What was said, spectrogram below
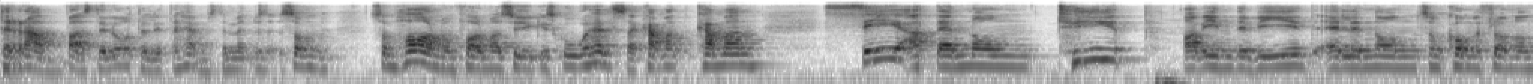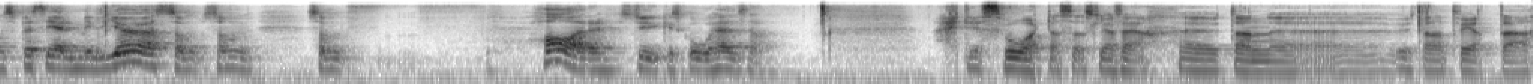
drabbas, det låter lite hemskt, men som, som har någon form av psykisk ohälsa. Kan man, kan man se att det är någon typ av individ eller någon som kommer från någon speciell miljö som, som, som har psykisk ohälsa? Det är svårt alltså, skulle jag säga. Eh, utan, eh, utan att veta.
